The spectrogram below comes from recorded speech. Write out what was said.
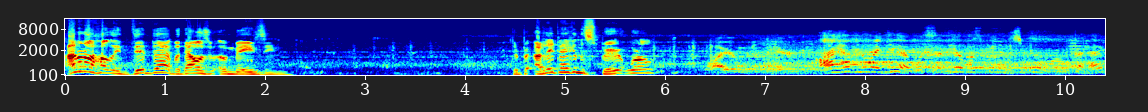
I don't know how they did that, but that was amazing. They're, are they back in the spirit world? Why are we here? I have no idea. What's the deal with us being in the spirit world? What the heck?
